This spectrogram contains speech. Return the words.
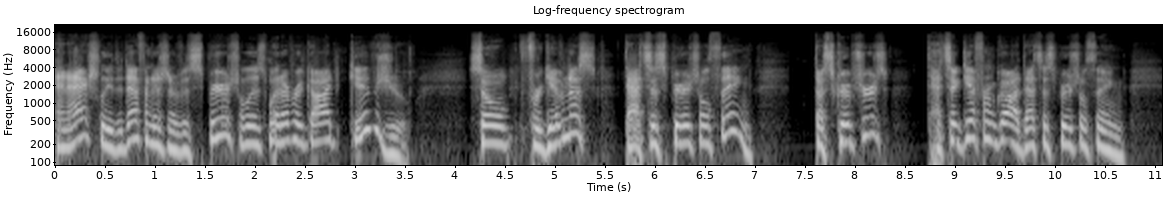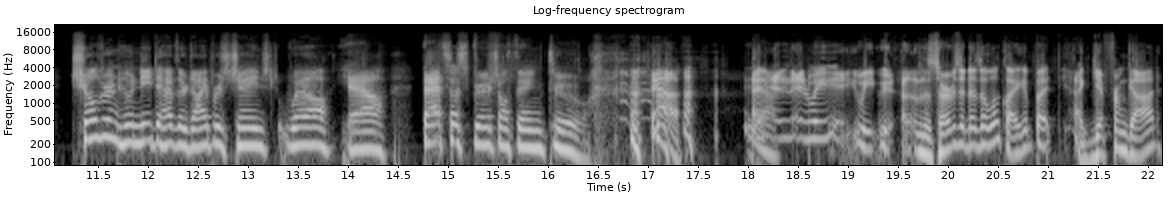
And actually, the definition of a spiritual is whatever God gives you. So, forgiveness, that's a spiritual thing. The scriptures, that's a gift from God. That's a spiritual thing. Children who need to have their diapers changed, well, yeah, that's a spiritual thing too. Yeah. And, and, and we, we, we, on the surface, it doesn't look like it, but a gift from God,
